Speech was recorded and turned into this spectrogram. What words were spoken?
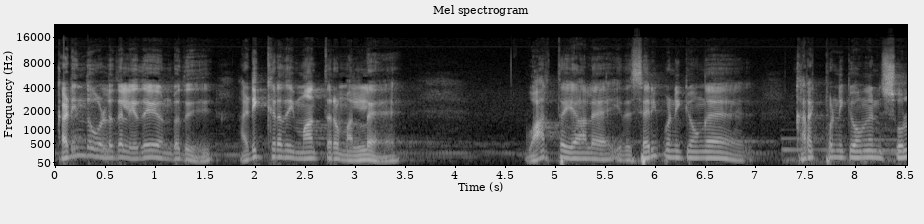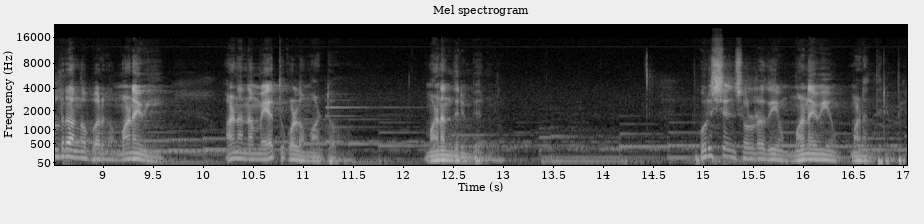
கடிந்து கொள்ளுதல் எதே என்பது அடிக்கிறதை மாத்திரம் அல்ல வார்த்தையால் இதை சரி பண்ணிக்கோங்க கரெக்ட் பண்ணிக்கோங்கன்னு சொல்கிறாங்க பாருங்க மனைவி. ஆனால் நம்ம ஏற்றுக்கொள்ள மாட்டோம். மனம் திரும்பிடணும். புருஷன் சொல்கிறதையும் மனைவியும் மனம் திரும்பிடணும்.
